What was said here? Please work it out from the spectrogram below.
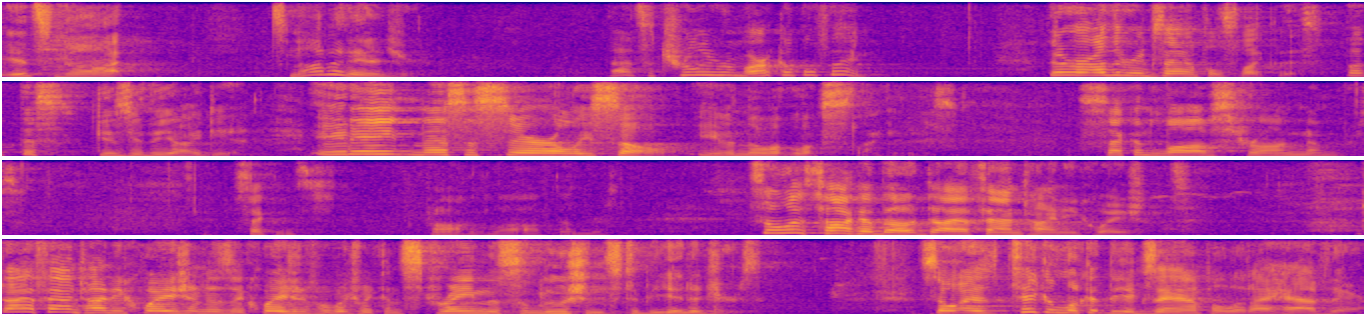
It's not. It's not an integer. That's a truly remarkable thing. There are other examples like this, but this gives you the idea. It ain't necessarily so, even though it looks like it is. Second law of strong numbers. Second strong law of numbers. So let's talk about Diophantine equations. Diophantine equation is an equation for which we constrain the solutions to be integers. So as, take a look at the example that I have there,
